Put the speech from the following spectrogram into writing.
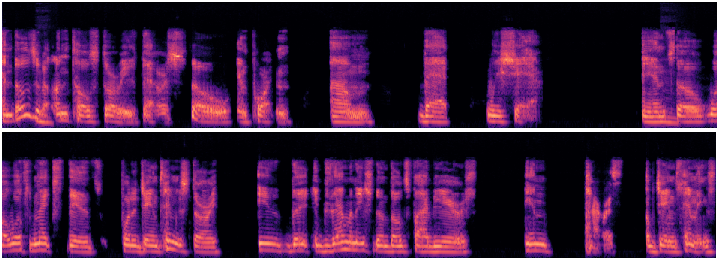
And those are the hmm. untold stories that are so important um, that we share. And mm so, well, what's next is for the James Hemings story is the examination of those five years in Paris of James Hemings,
